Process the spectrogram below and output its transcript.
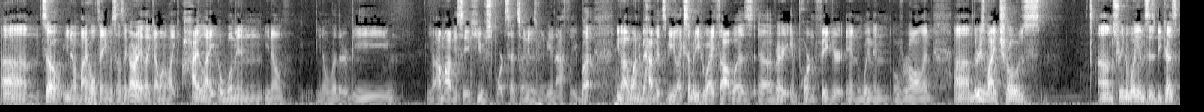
Um, so you know, my whole thing was I was like, all right, like I want to like highlight a woman, you know, you know whether it be you know, I'm obviously a huge sports head, so I knew it was going to be an athlete. But you know, I wanted to have it to be like somebody who I thought was a very important figure in women overall. And um, the reason why I chose um, Serena Williams is because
